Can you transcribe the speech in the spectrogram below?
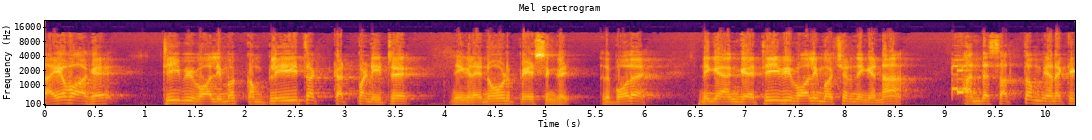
தயவாக டிவி வால்யூமை கம்ப்ளீட்டாக கட் பண்ணிட்டு நீங்கள் என்னோடு பேசுங்கள். அதுபோல் நீங்கள் அங்கே டிவி வால்யூம் வச்சுருந்தீங்கன்னா அந்த சத்தம் எனக்கு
